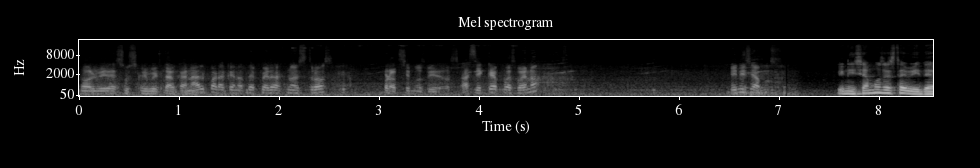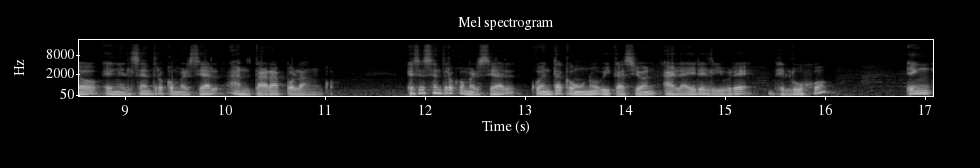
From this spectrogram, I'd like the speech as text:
no olvides suscribirte al canal para que no te pierdas nuestros próximos videos. Así que pues bueno, iniciamos. Iniciamos este video en el centro comercial Antara Polanco. Ese centro comercial cuenta con una ubicación al aire libre de lujo en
